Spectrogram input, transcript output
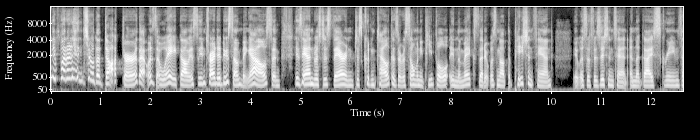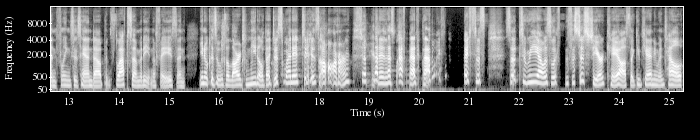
he put it into the doctor that was awake, obviously, and tried to do something else. And his hand was just there and just couldn't tell because there were so many people in the mix that it was not the patient's hand. It was the physician's hand. And the guy screams and flings his hand up and slaps somebody in the face. And, you know, because it was a large needle that just went into his arm. it's just so to me i was like this is just sheer chaos like you can't even tell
